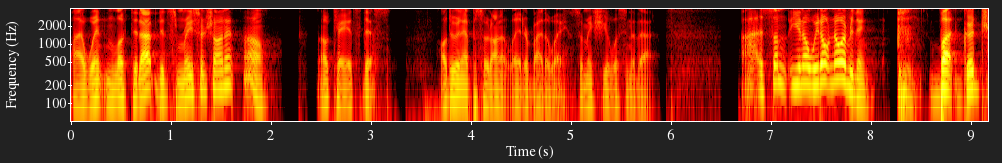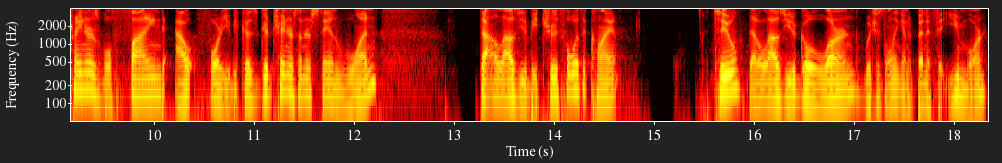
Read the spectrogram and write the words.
I went and looked it up, did some research on it. Oh, okay, it's this. I'll do an episode on it later, by the way. So make sure you listen to that. Uh, some, you know, we don't know everything, but good trainers will find out for you because good trainers understand one that allows you to be truthful with the client Two, that allows you to go learn, which is only going to benefit you more.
